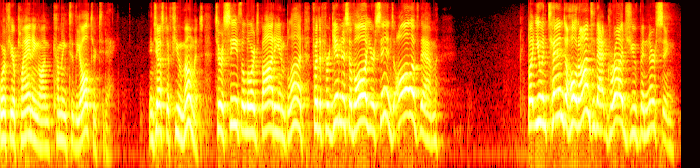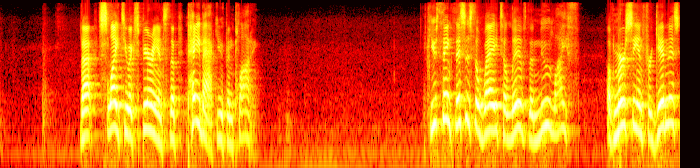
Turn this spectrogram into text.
Or if you're planning on coming to the altar today, in just a few moments, to receive the Lord's body and blood for the forgiveness of all your sins, all of them, but you intend to hold on to that grudge you've been nursing that slight you experience, the payback you've been plotting. If you think this is the way to live the new life of mercy and forgiveness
